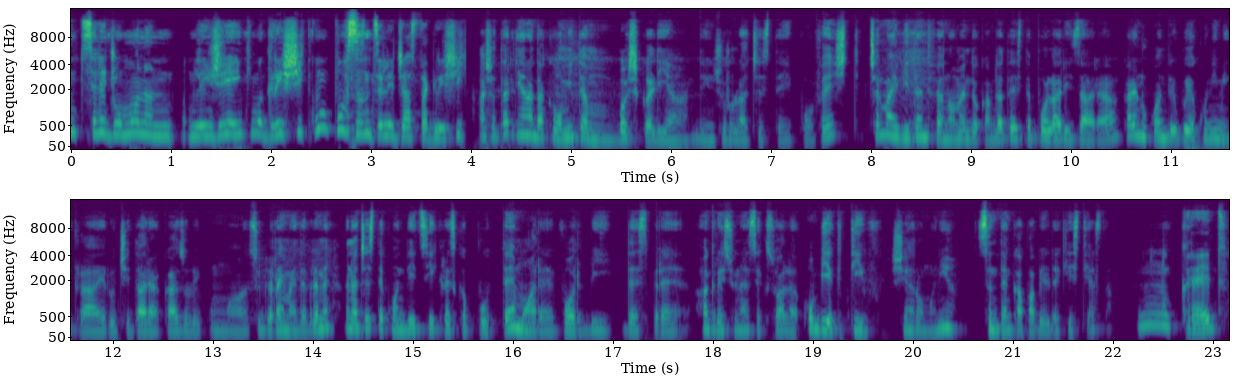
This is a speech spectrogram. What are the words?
înțelegi o mână în lenjerie intimă greșit? Cum poți să înțelegi asta greșit? Așadar, Diana, dacă omitem bășcălia din jurul acestei povești, cel mai evident fenomen deocamdată este polarizarea, care nu contribuie cu nimic la elucidarea cazului, cum uh, sugerai mai devreme. În aceste condiții, crezi că putem oare vorbi despre agresiunea sexuală obiectiv și în România? Suntem capabili de chestia asta? Nu cred.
